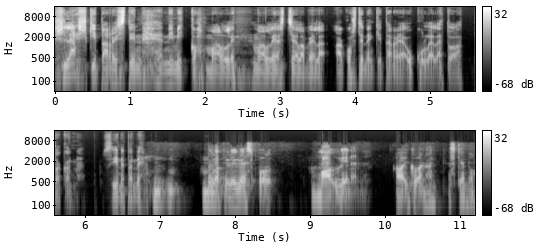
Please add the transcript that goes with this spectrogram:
Slash-kitaristin nimikkomalli. Malli, ja sitten siellä on vielä akustinen kitara ja ukulele tuolla takana. Siinäpä ne. M- m- Mullakin oli Les Paul mallinen aikoinaan skebo.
